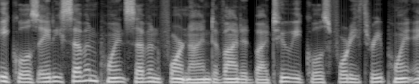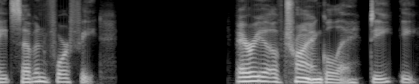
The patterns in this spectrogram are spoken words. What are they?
equals 87.749 divided by 2 equals 43.874 feet. Area of triangle A, D, E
